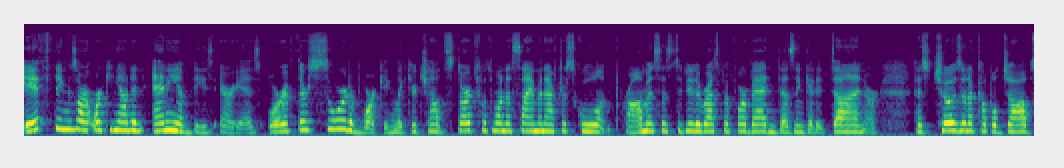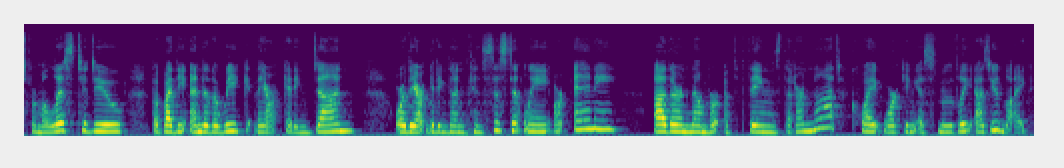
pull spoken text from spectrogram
If things aren't working out in any of these areas, or if they're sort of working, like your child starts with one assignment after school and promises to do the rest before bed and doesn't get it done, or has chosen a couple jobs from a list to do, but by the end of the week they aren't getting done, or they aren't getting done consistently, or any other number of things that are not quite working as smoothly as you'd like,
